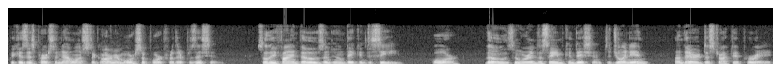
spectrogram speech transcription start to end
because this person now wants to garner more support for their position. So they find those in whom they can deceive, or those who are in the same condition to join in on their destructive parade,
